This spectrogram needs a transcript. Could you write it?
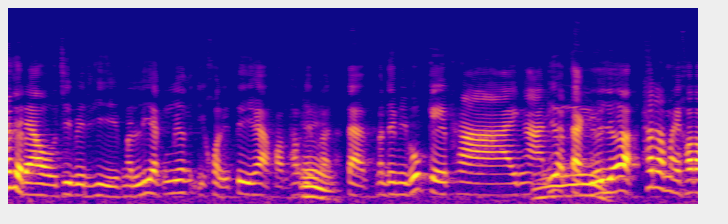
ถ้าเกิดเอา LGBT มันเรียกเรื่อง equality ให้ความเท่าเทียมกันอะแต่มันจะมีพวกเกย์พรายงานที่แบบแต่งเยอะๆอะถ้าทำไมเขา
